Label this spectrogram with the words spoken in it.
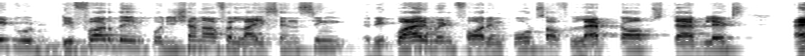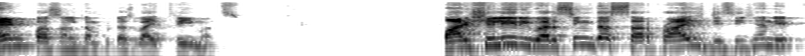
it would defer the imposition of a licensing requirement for imports of laptops tablets and personal computers by three months partially reversing the surprise decision it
